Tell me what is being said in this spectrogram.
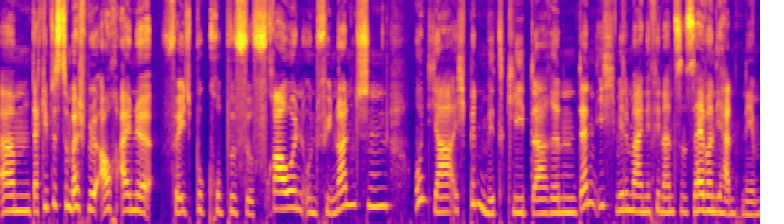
Ähm, da gibt es zum Beispiel auch eine Facebook-Gruppe für Frauen und Finanzen. Und ja, ich bin Mitglied darin, denn ich will meine Finanzen selber in die Hand nehmen.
